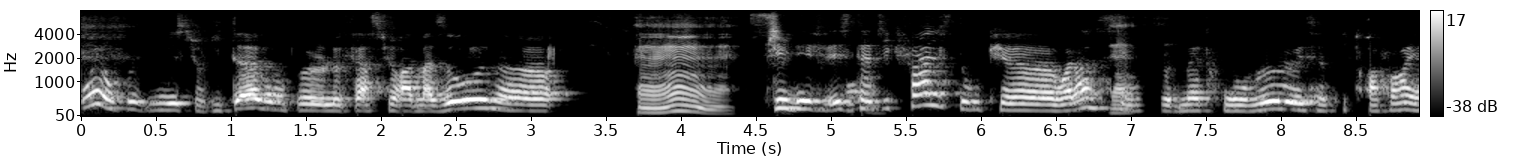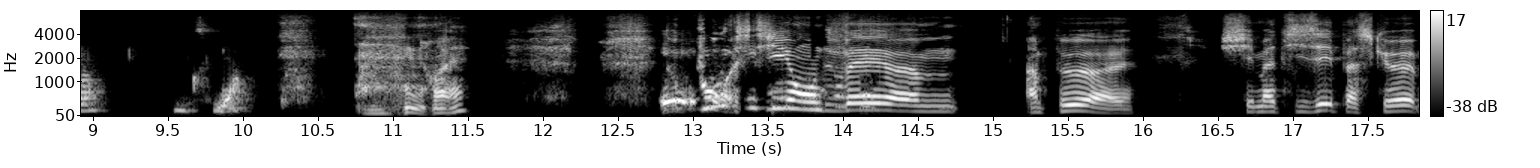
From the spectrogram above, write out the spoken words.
Oui, on peut publier sur GitHub, on peut le faire sur Amazon. Euh, Mmh. C'est des static files, donc euh, voilà, mmh. on peut le mettre où on veut et ça coûte trois fois rien. Donc c'est bien. ouais. donc si on devait euh, un peu euh, schématiser, parce que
